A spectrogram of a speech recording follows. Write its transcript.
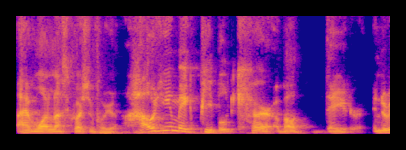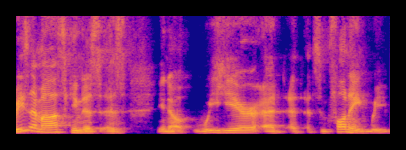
I have one last question for you. How do you make people care about data? And the reason I'm asking this is, you know, we here at, at, at Symphonic, we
